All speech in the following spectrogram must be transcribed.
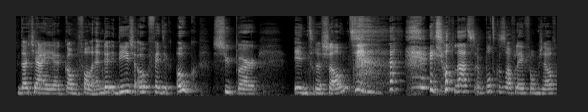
dat jij kan bevallen. En die is ook, vind ik, ook super interessant. ik zat laatst een podcastaflevering voor mezelf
